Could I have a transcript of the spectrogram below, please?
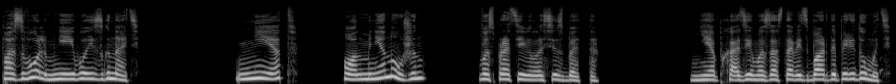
Позволь мне его изгнать». «Нет, он мне нужен», — воспротивилась Избетта. «Необходимо заставить Барда передумать.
